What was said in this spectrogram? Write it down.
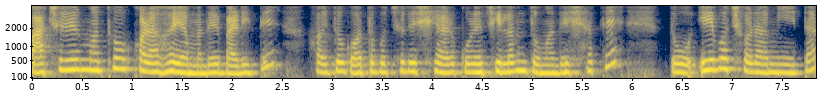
পাচরের মতো করা হয় আমাদের বাড়িতে, হয়তো গত বছরে শেয়ার করেছিলাম তোমাদের সাথে, তো এবছর আমি এটা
